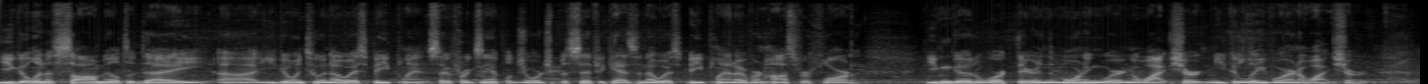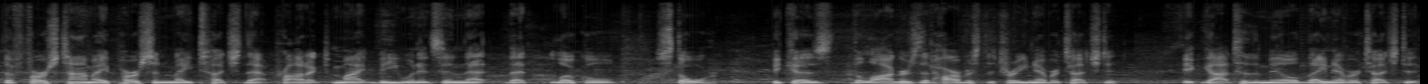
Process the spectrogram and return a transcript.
You go in a sawmill today, uh, you go into an OSB plant. So, for example, Georgia Pacific has an OSB plant over in Hosford, Florida. You can go to work there in the morning wearing a white shirt and you can leave wearing a white shirt. The first time a person may touch that product might be when it's in that, that local store because the loggers that harvest the tree never touched it. It got to the mill, they never touched it.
